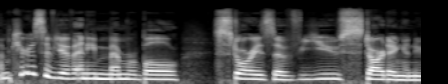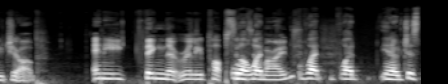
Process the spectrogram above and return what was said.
I'm curious if you have any memorable stories of you starting a new job. Anything that really pops well, into what, mind? What what you know just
